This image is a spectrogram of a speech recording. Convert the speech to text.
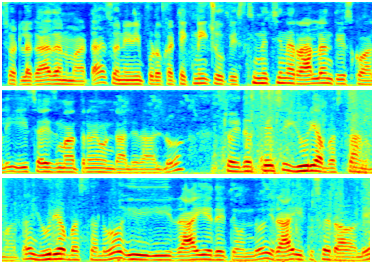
సో అట్లా కాదనమాట సో నేను ఇప్పుడు ఒక టెక్నిక్ చూపిస్తాను చిన్న చిన్న రాళ్ళని తీసుకోవాలి. ఈ సైజ్ మాత్రమే ఉండాలి రాళ్ళు. సో ఇది వచ్చేసి యూరియా బస్తా అనమాట యూరియా బస్తాలో ఈ ఈ రాయి ఏదైతే ఉందో ఈ రాయి ఇటు సైడ్ రావాలి.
